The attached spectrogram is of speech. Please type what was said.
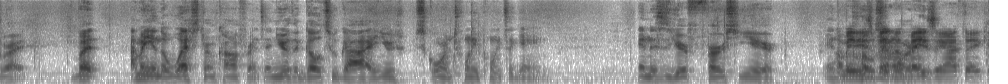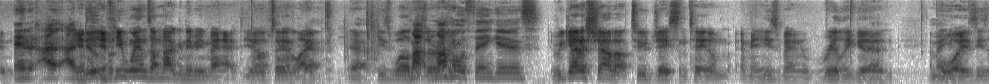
Right. But I mean, in the Western Conference, and you're the go-to guy, and you're scoring 20 points a game, and this is your first year. In I mean, he's been sport. amazing. I think, and, And I, I and do. if he wins, I'm not going to be mad. You know what I'm saying? Like, yeah, yeah. he's well my, deserving. my whole thing is, we got a shout out to Jayson Tatum. I mean, he's been really good. I mean, poised. He's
